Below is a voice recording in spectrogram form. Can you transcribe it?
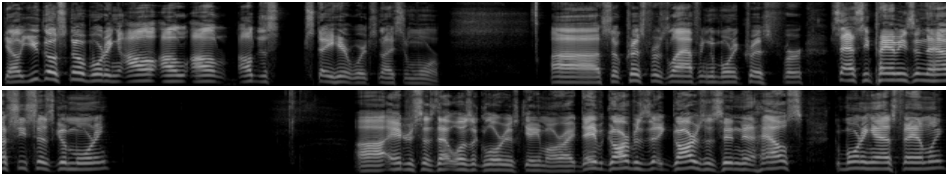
yo, you go snowboarding. I'll I'll I'll I'll just stay here where it's nice and warm. Uh, so Christopher's laughing. Good morning, Christopher. Sassy Pammy's in the house. She says good morning. Uh, Andrew says that was a glorious game. All right. David Garz is, is in the house. Good morning, ass family.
